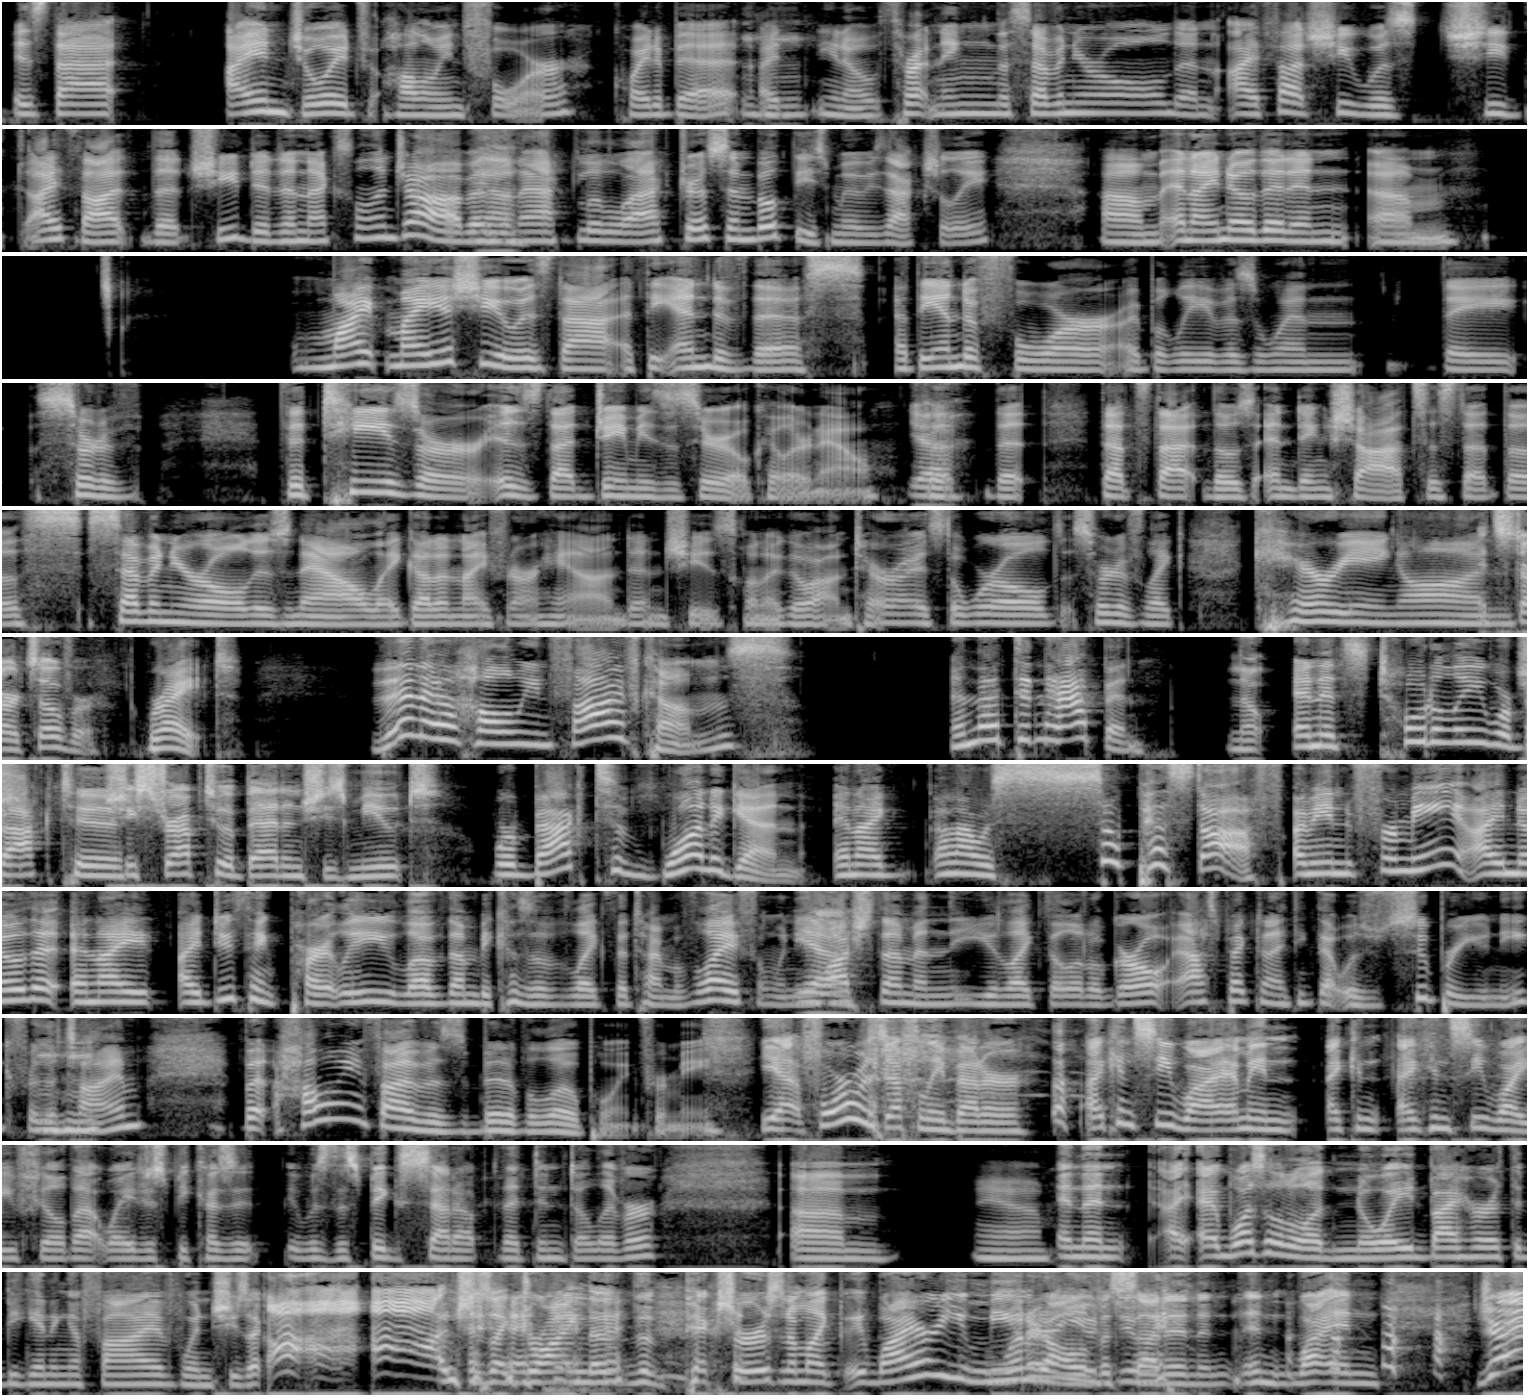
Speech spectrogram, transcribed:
is that I enjoyed Halloween 4 quite a bit. I, Mm-hmm. you know, threatening the 7-year-old and I thought she was she I thought that she did an excellent job as an act little actress in both these movies actually. Um and I know that in um my my issue is that at the end of this, at the end of 4, I believe is when they sort of the teaser is that Jamie's a serial killer now. Yeah. That, that that's that those ending shots is that the seven year old is now like got a knife in her hand and she's going to go out and terrorize the world, sort of like carrying on. it starts over. right. Then a Halloween five comes, and that didn't happen. No, And it's totally we're back to she's strapped to a bed and she's mute. We're back to one again and i and i was so pissed off i mean for me i know that and i i do think partly you love them because of like the time of life and when you Yeah. watch them and you like the little girl aspect and i think that was super unique for the time but halloween 5 is a bit of a low point for me Yeah, four was definitely better. I can see why. I mean, I can I can see why you feel that way, just because it it was this big setup that didn't deliver. Um, yeah and then I, I was a little annoyed by her at the beginning of five when she's like ah ah ah and she's like drawing the, the pictures, and I'm like, why are you muted are all you of a doing? sudden? And and why and Jamie,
